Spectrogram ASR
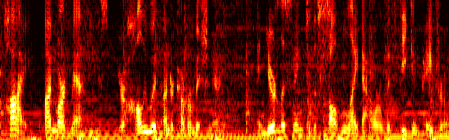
Hi, I'm Mark Matthews, your Hollywood undercover missionary, and you're listening to the Salt and Light Hour with Deacon Pedro.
